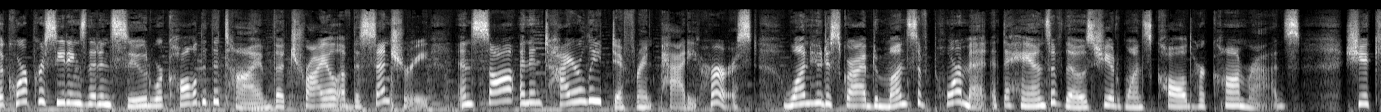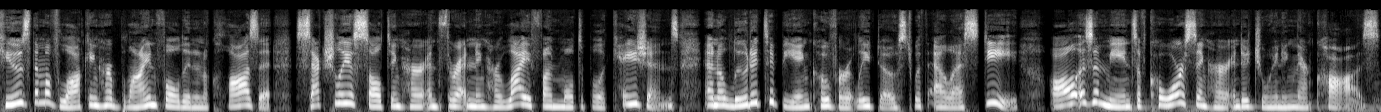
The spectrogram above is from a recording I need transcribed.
The court proceedings that ensued were called at the time the trial of the century and saw an entirely different Patty Hearst, one who described months of torment at the hands of those she had once called her comrades. She accused them of locking her blindfolded in a closet, sexually assaulting her, and threatening her life on multiple occasions, and alluded to being covertly dosed with LSD, all as a means of coercing her into joining their cause.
